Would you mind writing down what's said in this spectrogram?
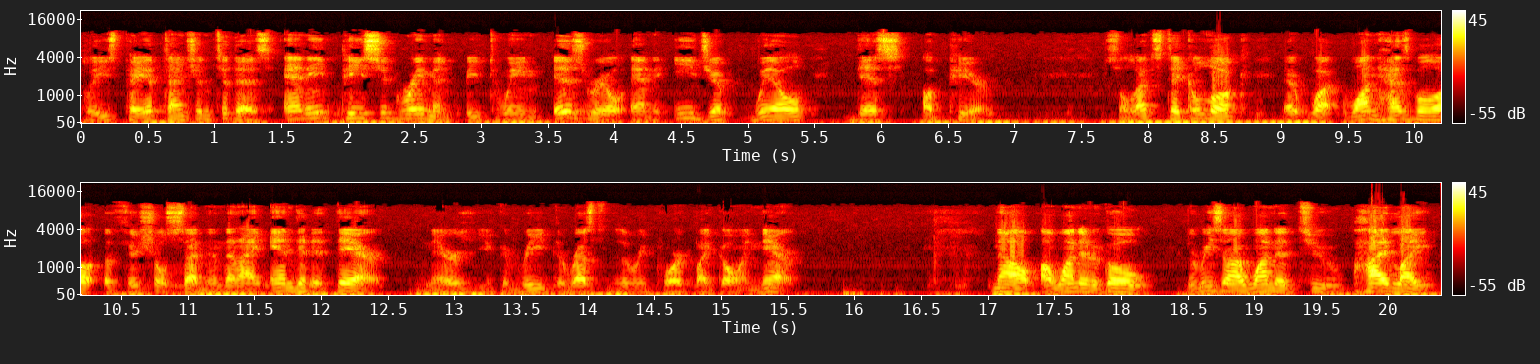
please pay attention to this, any peace agreement between Israel and Egypt will disappear. So let's take a look at what one Hezbollah official said, and then I ended it there. And there you can read the rest of the report by going there. Now, I wanted to go, the reason I wanted to highlight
